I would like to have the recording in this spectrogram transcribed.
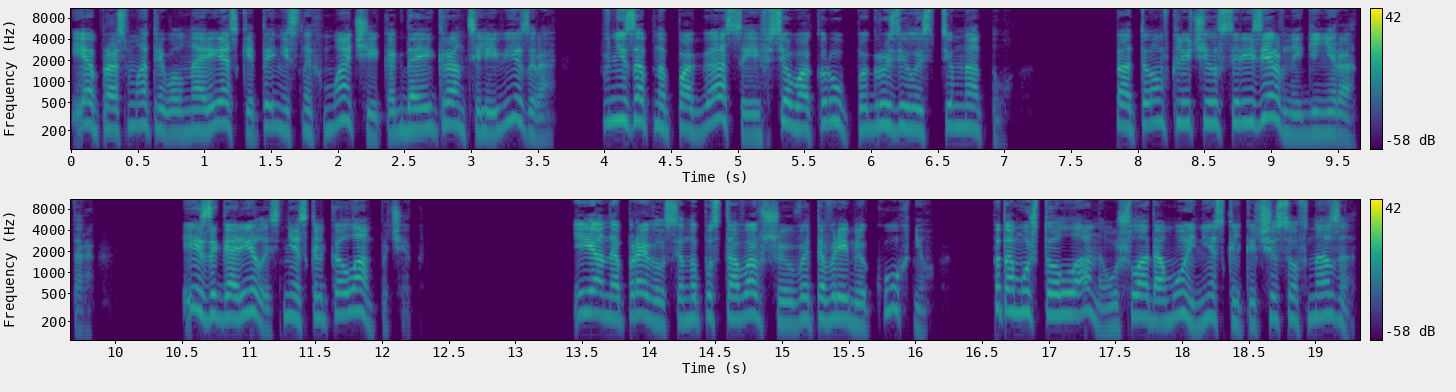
Я просматривал нарезки теннисных матчей, когда экран телевизора внезапно погас, и все вокруг погрузилось в темноту. Потом включился резервный генератор, и загорелось несколько лампочек. Я направился на пустовавшую в это время кухню, потому что Лана ушла домой несколько часов назад.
